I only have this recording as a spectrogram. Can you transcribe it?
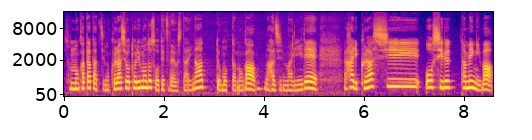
その方たちの暮らしを取り戻すお手伝いをしたいなって思ったのが、ま、始まりでやはり暮らしを知るためには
